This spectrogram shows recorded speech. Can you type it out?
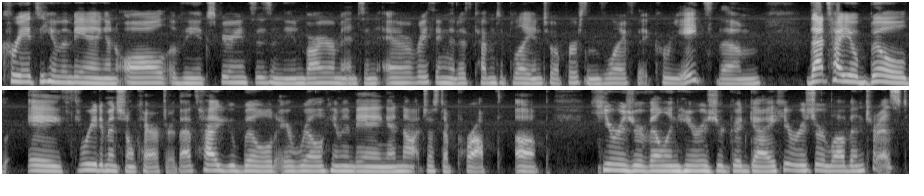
creates a human being and all of the experiences and the environment and everything that has come to play into a person's life that creates them. That's how you build a three dimensional character. That's how you build a real human being and not just a propped up here is your villain, here is your good guy, here is your love interest.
